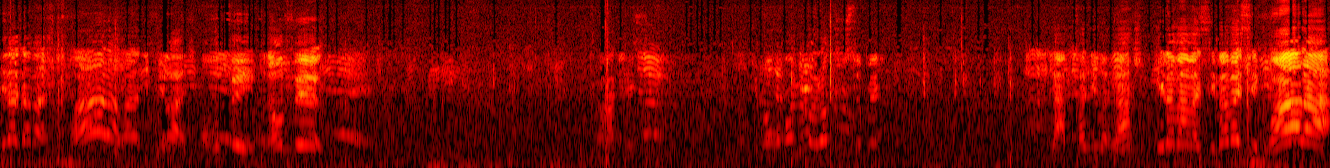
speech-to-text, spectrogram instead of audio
Et là, Damas. Voilà, voilà, tirage. On refait, on a refait. Tu peux reprendre le ballon, s'il te plaît Là, prends du large. Et là, va avancer, va avancer. Voilà.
